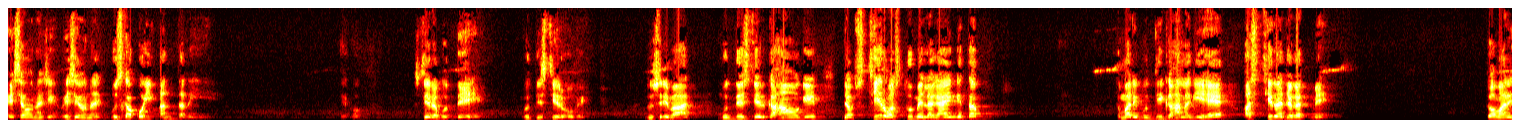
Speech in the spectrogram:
ऐसा होना चाहिए, वैसे होना चाहिए। उसका कोई अंत नहीं है। स्थिर बुद्धि है। बुद्धि स्थिर हो गई। दूसरी बात, बुद्धि स्थिर कहाँ होगी? जब स्थिर वस्तु में लगाएँगे तब। हमारी बुद्धि कहाँ लगी है? अस्थिर जगत में। तो हमारी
